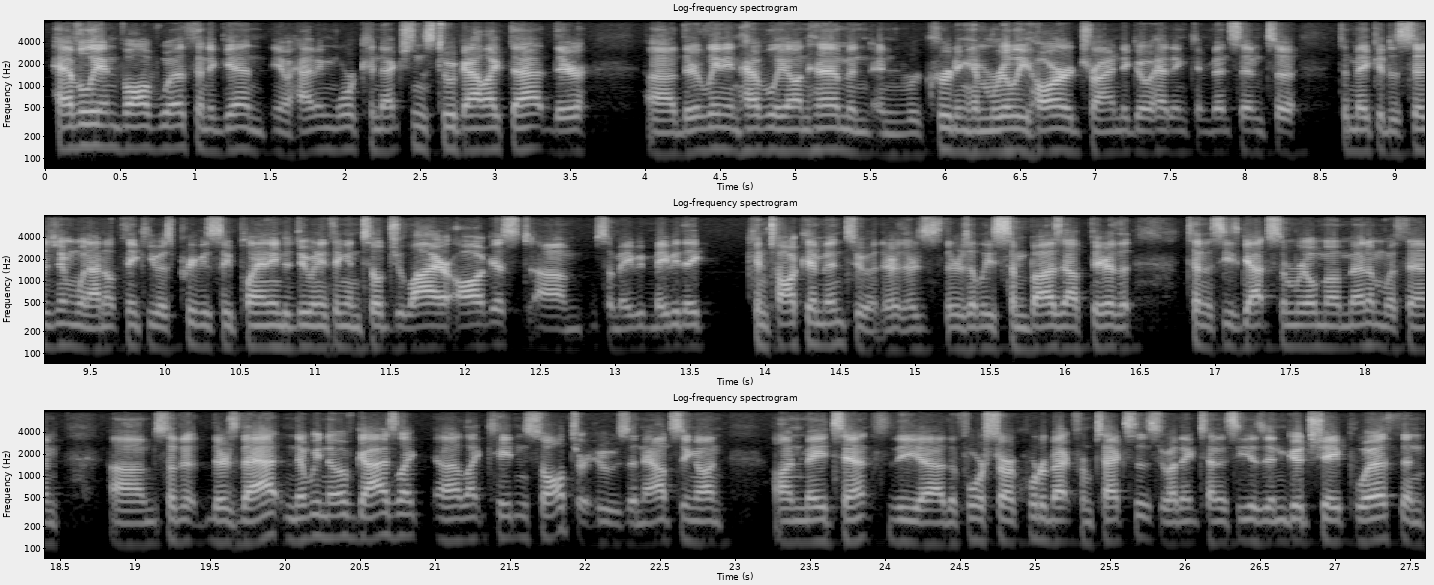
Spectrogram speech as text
heavily involved with. And again, you know, having more connections to a guy like that, they're uh, they're leaning heavily on him and, and recruiting him really hard, trying to go ahead and convince him to to make a decision when I don't think he was previously planning to do anything until July or August. Um, so maybe maybe they can talk him into it. There, there's there's at least some buzz out there that Tennessee's got some real momentum with him. Um, so that there's that, and then we know of guys like uh, like Kaidon Salter, who's announcing on on May 10th the uh, the four star quarterback from Texas, who I think Tennessee is in good shape with, and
